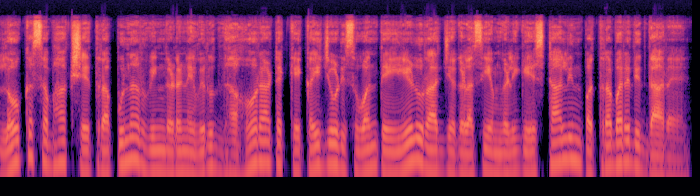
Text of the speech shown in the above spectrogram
ಲೋಕಸಭಾ ಕ್ಷೇತ್ರ ಪುನರ್ ವಿಂಗಡಣೆ ವಿರುದ್ಧ ಹೋರಾಟಕ್ಕೆ ಕೈಜೋಡಿಸುವಂತೆ ಏಳು ರಾಜ್ಯಗಳ ಸಿಎಂಗಳಿಗೆ ಸ್ಟಾಲಿನ್ ಪತ್ರ ಬರೆದಿದ್ದಾರೆ.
